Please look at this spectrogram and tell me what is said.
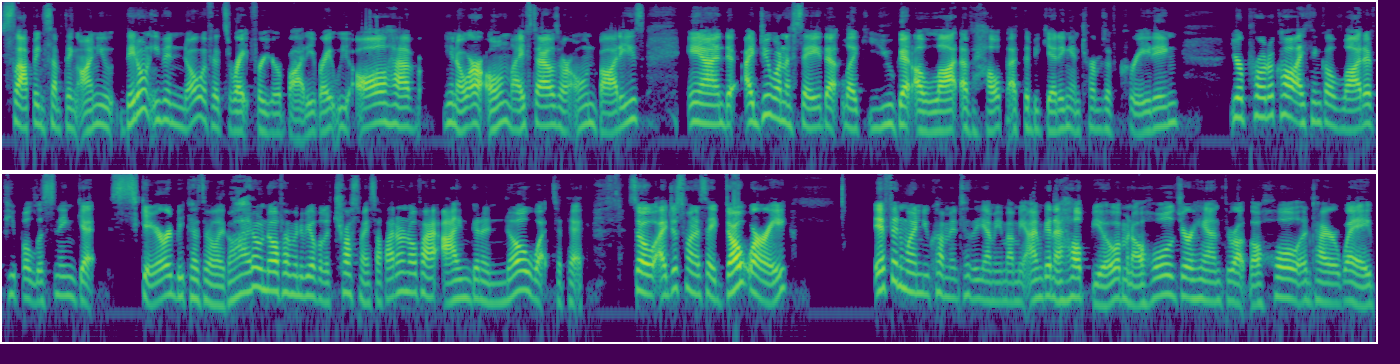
slapping something on you. They don't even know if it's right for your body, right? We all have, you know, our own lifestyles, our own bodies. And I do want to say that like you get a lot of help at the beginning in terms of creating your protocol, I think a lot of people listening get scared because they're like, oh, I don't know if I'm going to be able to trust myself. I don't know if I, I'm going to know what to pick. So I just want to say, don't worry. If and when you come into the Yummy Mummy, I'm going to help you. I'm going to hold your hand throughout the whole entire way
